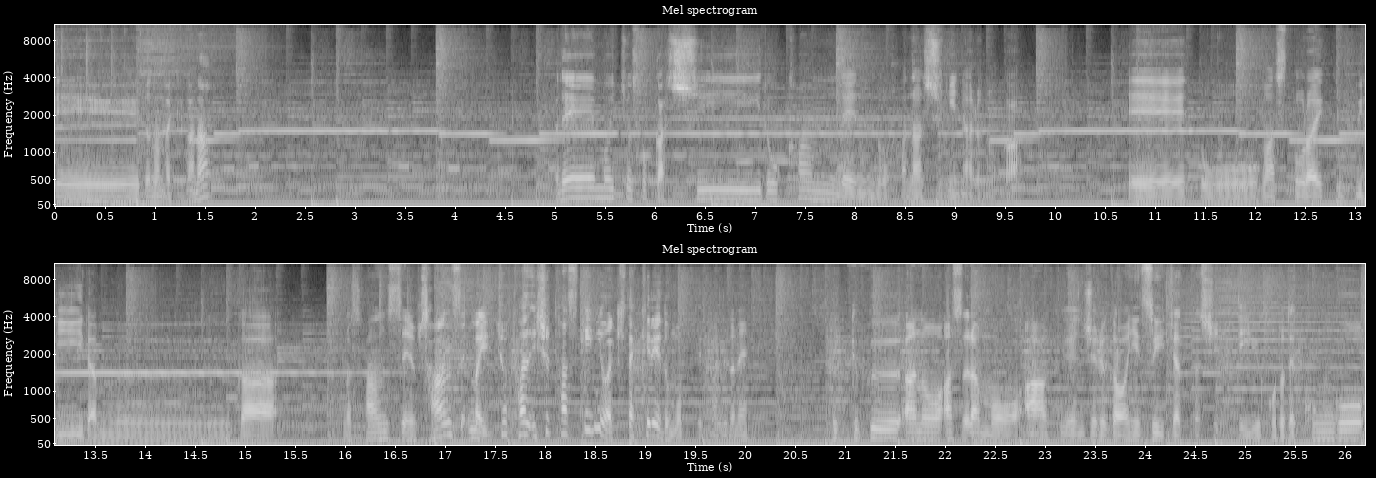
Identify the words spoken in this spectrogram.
えーと、なんだっけかなあれも一応そっか、シード関連の話になるのか。えーと、まあ、ストライクフリーダムが、まあ、参戦、参戦、まあ一応た、一応助けには来たけれどもって感じだね。結局、あの、アスランもアークエンジェル側についちゃったしっていうことで、今後、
